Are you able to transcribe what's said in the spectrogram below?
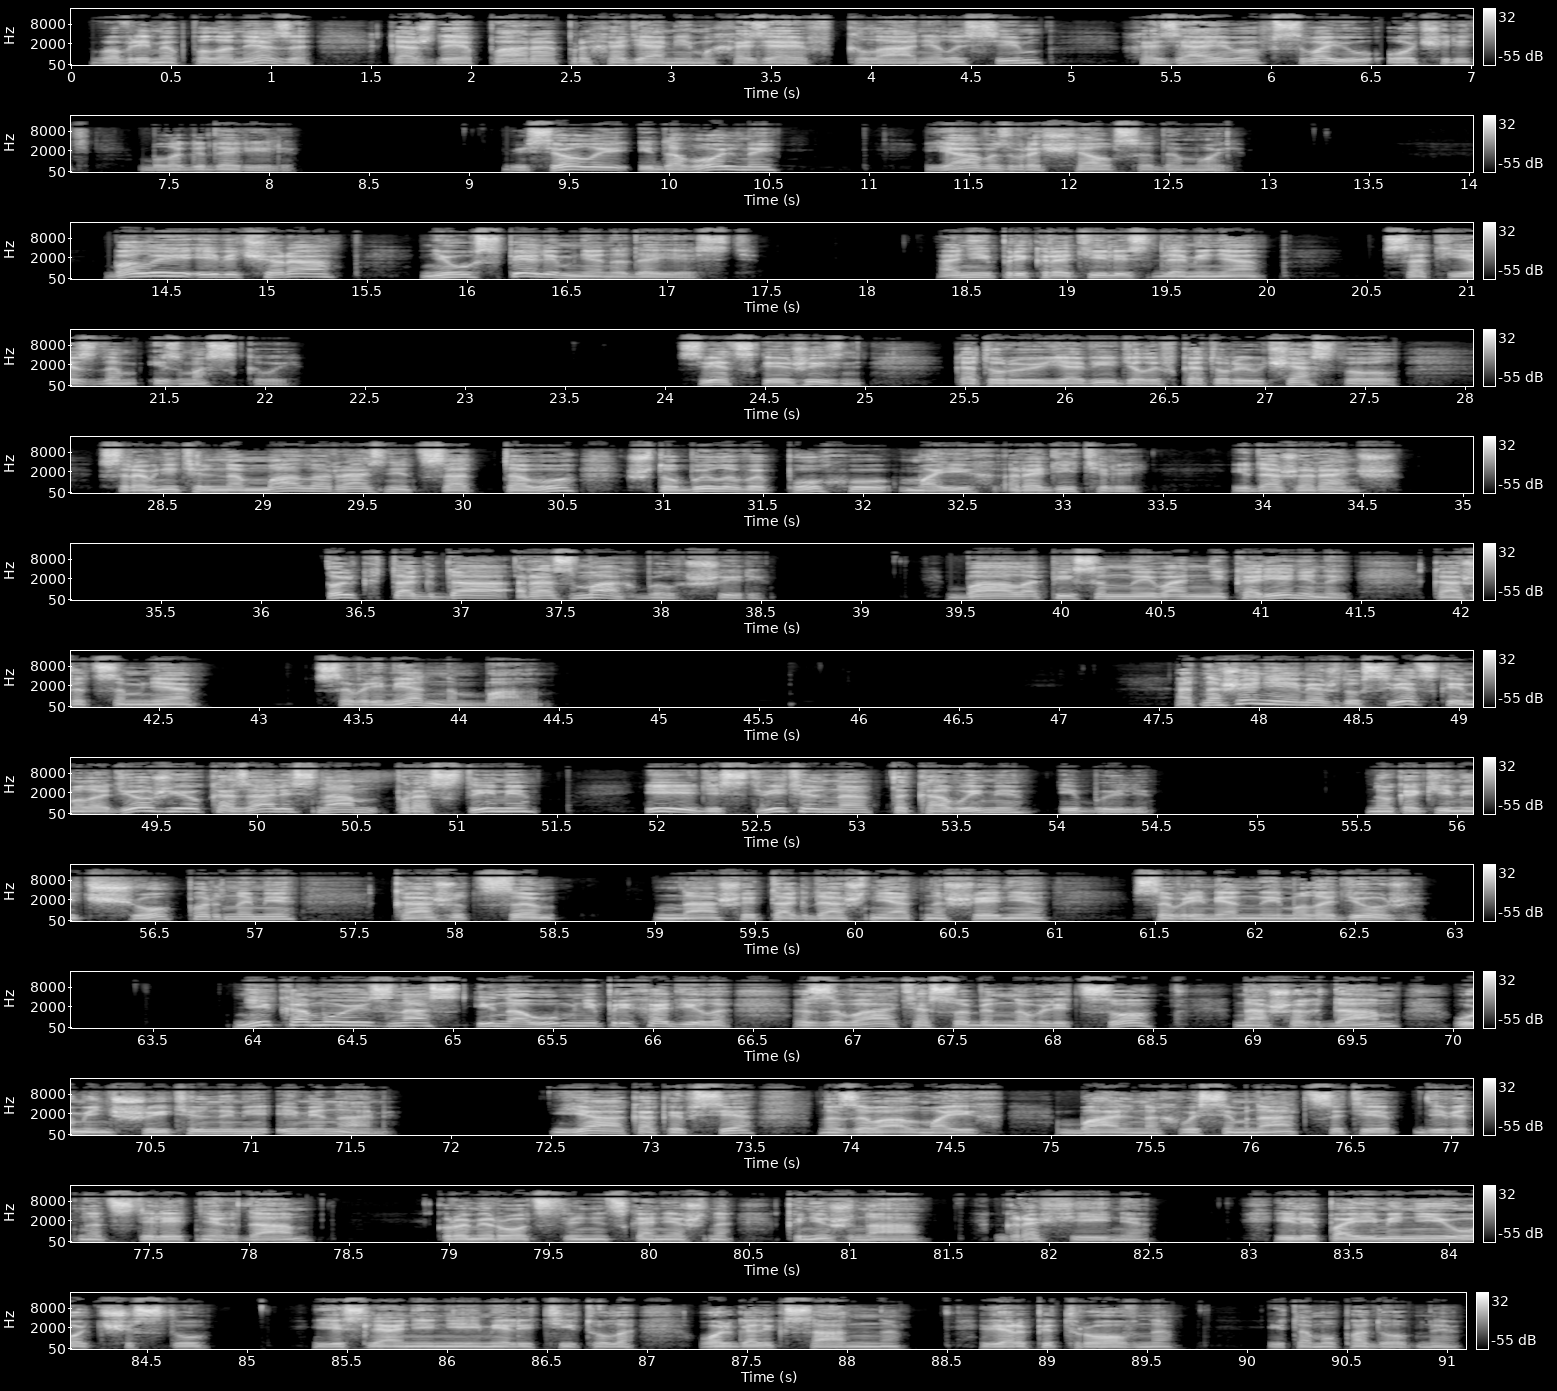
Во время полонеза каждая пара, проходя мимо хозяев, кланялась им, хозяева, в свою очередь, благодарили. Веселый и довольный, я возвращался домой. Балы и вечера не успели мне надоесть. Они прекратились для меня с отъездом из Москвы. Светская жизнь, которую я видел и в которой участвовал, сравнительно мало разница от того, что было в эпоху моих родителей и даже раньше. Только тогда размах был шире. Бал, описанный Ванне Карениной, кажется мне современным балом. Отношения между светской молодежью казались нам простыми и действительно таковыми и были. Но какими чопорными кажутся наши тогдашние отношения современной молодежи. Никому из нас и на ум не приходило звать, особенно в лицо, наших дам уменьшительными именами. Я, как и все, называл моих бальных восемнадцати-девятнадцатилетних дам, кроме родственниц, конечно, княжна, графиня, или по имени и отчеству, если они не имели титула, Ольга Александровна, Вера Петровна и тому подобное.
